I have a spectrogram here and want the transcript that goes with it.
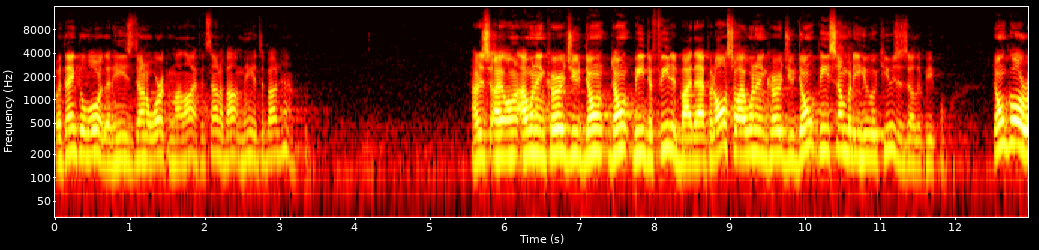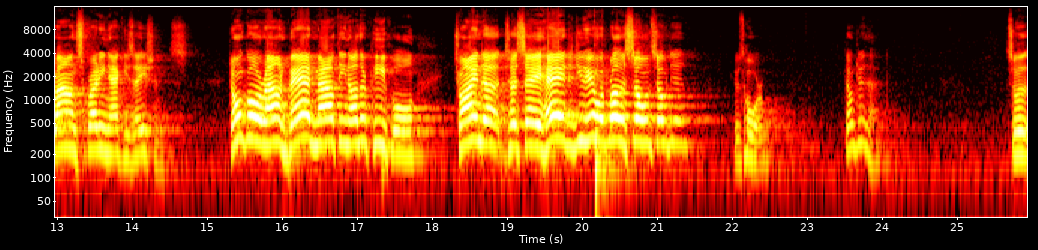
but thank the Lord that he's done a work in my life. It's not about me, it's about him. I just I, I want to encourage you don't don't be defeated by that, but also I want to encourage you don't be somebody who accuses other people. Don't go around spreading accusations. Don't go around bad mouthing other people, trying to, to say, hey, did you hear what brother so and so did? It was horrible. Don't do that. So,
